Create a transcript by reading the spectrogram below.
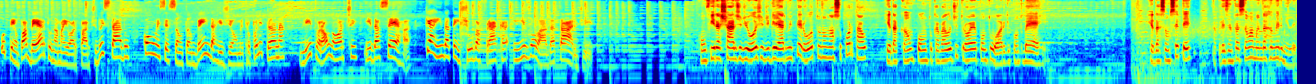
o tempo aberto na maior parte do estado, com exceção também da região metropolitana, litoral norte e da Serra, que ainda tem chuva fraca e isolada à tarde. Confira a charge de hoje de Guilherme Peroto no nosso portal redacão.cavalodetroia.org.br. Redação CT. Apresentação Amanda Hammermiller.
